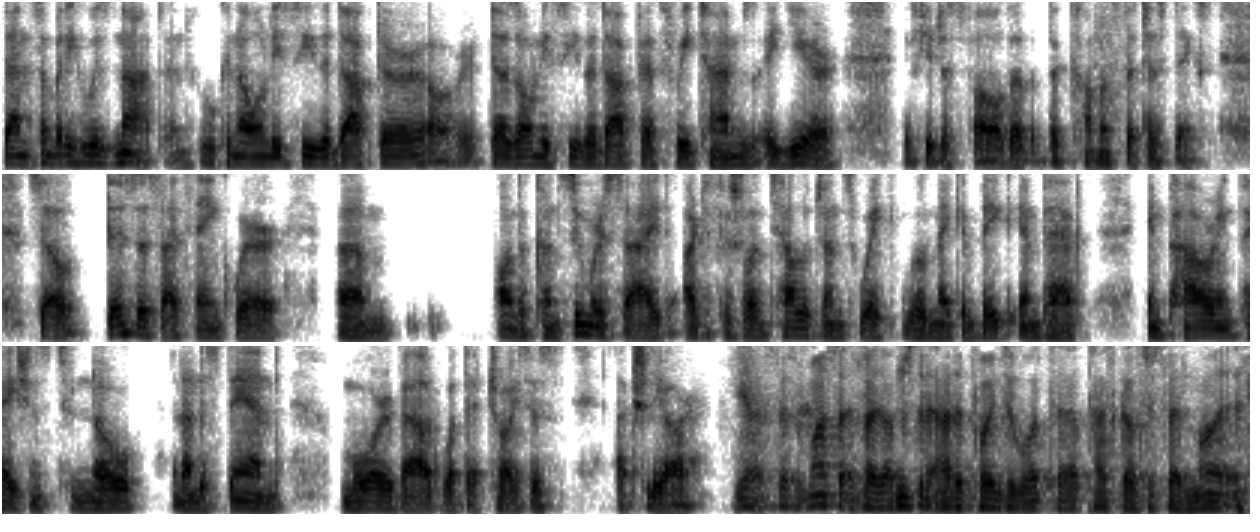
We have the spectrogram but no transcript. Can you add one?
than somebody who is not and who can only see the doctor or does only see the doctor three times a year if you just follow the, the common statistics. So this is, I think, where um, on the consumer side, artificial intelligence will make a big impact, empowering patients to know and understand more about what their choices actually are. Yeah, so from my side, fact, I'm just going to add a point to what uh, Pascal's just said. My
